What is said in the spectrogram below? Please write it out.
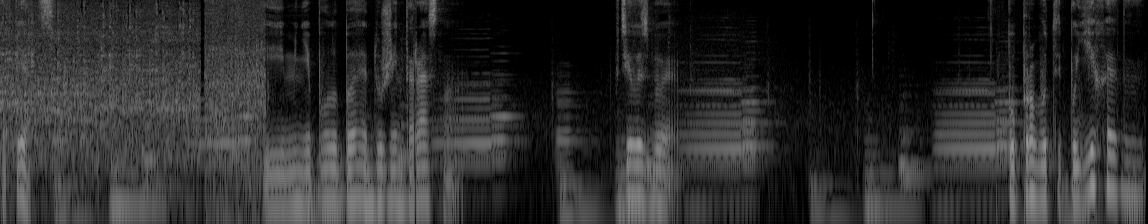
капець. І мені було би дуже інтересно. Хотілося б попробувати поїхати,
